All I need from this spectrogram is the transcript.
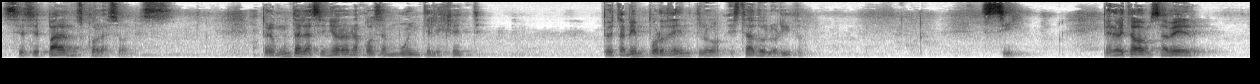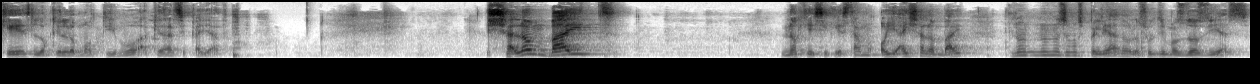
se separan los corazones. Pregunta a la señora una cosa muy inteligente, pero también por dentro está dolorido. Sí, pero ahorita vamos a ver qué es lo que lo motivó a quedarse callado. Shalom Bait no quiere decir que estamos. Oye, ¿hay Shalom Bait? No, no nos hemos peleado los últimos dos días.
